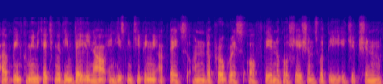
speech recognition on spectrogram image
I've been communicating with him daily now, and he's been keeping me updates on the progress of their negotiations with the Egyptian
